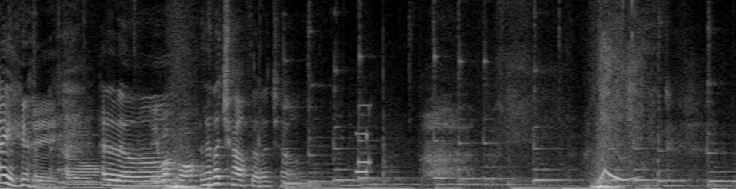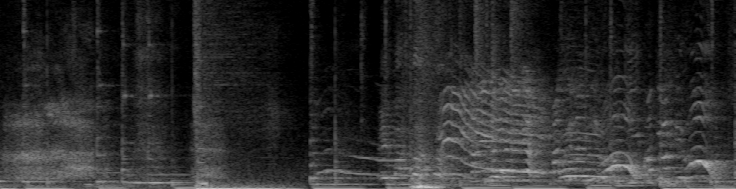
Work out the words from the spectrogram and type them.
hi. Hey, hello. Hello. Another child, another child. Hey, what for? Level 12, level 12.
